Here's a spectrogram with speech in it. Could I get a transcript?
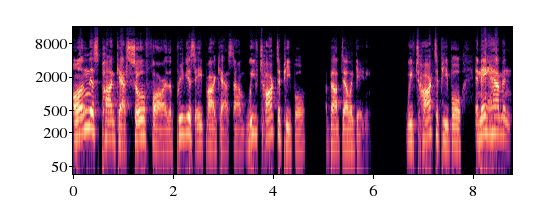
on this podcast so far, the previous eight podcasts, Tom, we've talked to people about delegating. We've talked to people and they haven't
